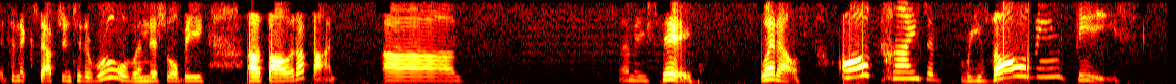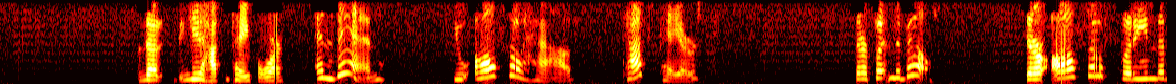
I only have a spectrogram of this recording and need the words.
it's an exception to the rule when this will be uh, followed up on. Um, let me see. What else? All kinds of revolving fees that you have to pay for. And then you also have taxpayers that are footing the bill. They're also footing the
